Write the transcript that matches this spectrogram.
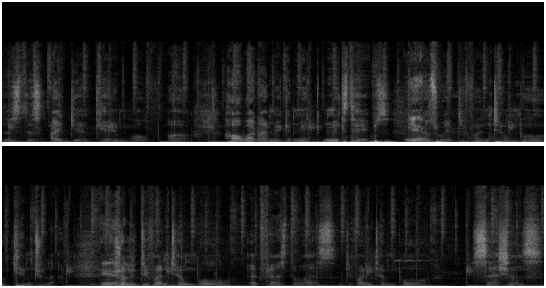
this, this idea came of uh, how about I make a mix mixtapes? Yeah. That's where Define Tempo came to life. Yeah. Actually, Define Tempo at first was Define Tempo sessions.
